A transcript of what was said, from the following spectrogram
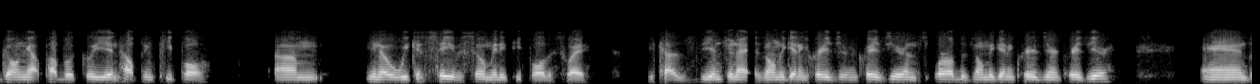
going out publicly and helping people. Um, you know, we can save so many people this way because the internet is only getting crazier and crazier, and this world is only getting crazier and crazier. And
